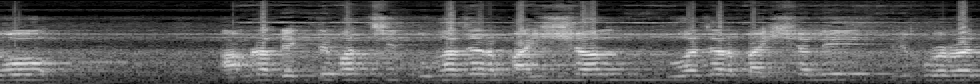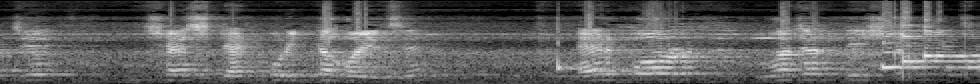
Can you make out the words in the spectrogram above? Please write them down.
তো আমরা দেখতে পাচ্ছি দু হাজার বাইশ সাল দু হাজার বাইশ সালে ত্রিপুরা রাজ্যে শেষ স্ট্যাট পরীক্ষা হয়েছে। এরপর দু সাল গেছে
